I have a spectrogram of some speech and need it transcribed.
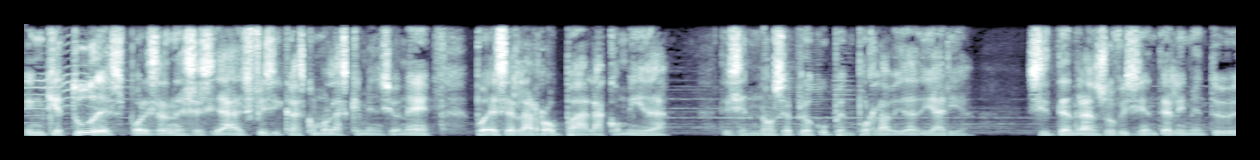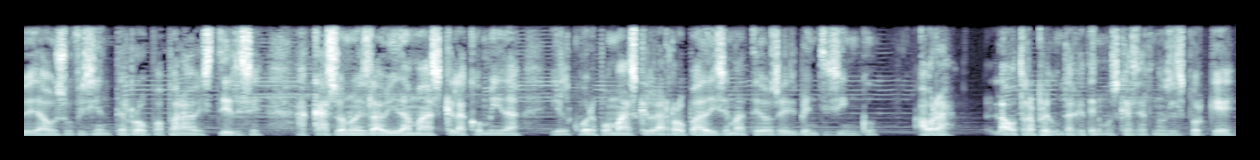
inquietudes, por esas necesidades físicas como las que mencioné. Puede ser la ropa, la comida, Dicen, no se preocupen por la vida diaria, si tendrán suficiente alimento y bebida o suficiente ropa para vestirse. ¿Acaso no es la vida más que la comida y el cuerpo más que la ropa? Dice Mateo 6:25. Ahora, la otra pregunta que tenemos que hacernos es por qué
